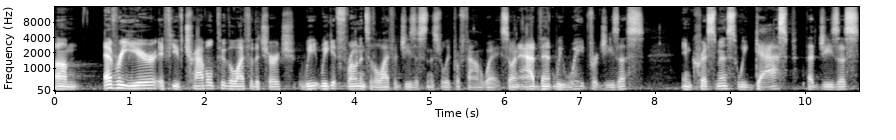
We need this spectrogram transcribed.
Um, every year, if you've traveled through the life of the church, we, we get thrown into the life of Jesus in this really profound way. So in Advent, we wait for Jesus. In Christmas, we gasp that Jesus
